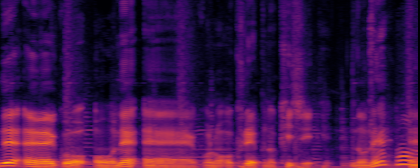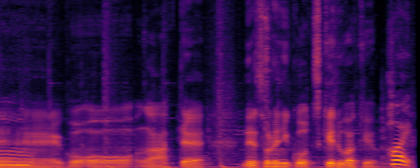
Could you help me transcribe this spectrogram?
で、えーこうおね、えーこのクレープの生地のね、うんうん。えーこうがあってでそれにこうつけるわけよ。はい。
